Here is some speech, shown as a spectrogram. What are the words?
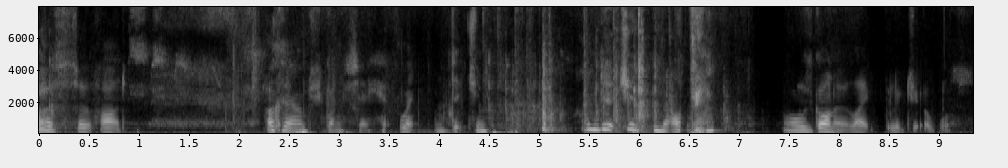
Oh, it's so hard. Okay, I'm just gonna say it. Wait, I'm ditching. I'm ditching. No. I was gonna, like, legit I was.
